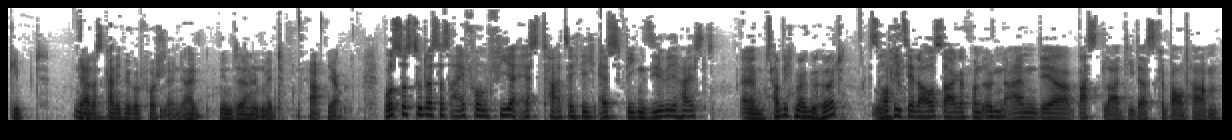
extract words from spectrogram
gibt. Ja, das kann ich mir gut vorstellen. Halt, nehmen sie halt mit. Ja. Ja. Wusstest du, dass das iPhone 4S tatsächlich S wegen Siri heißt? Ähm, das habe ich mal gehört. Das ist offizielle Aussage von irgendeinem der Bastler, die das gebaut haben.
